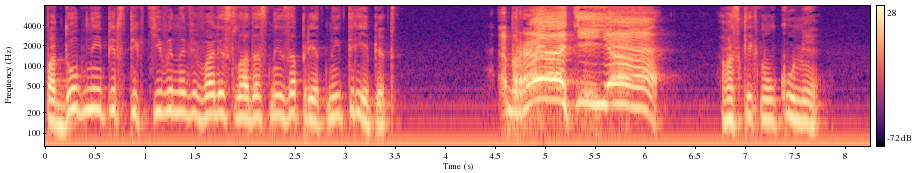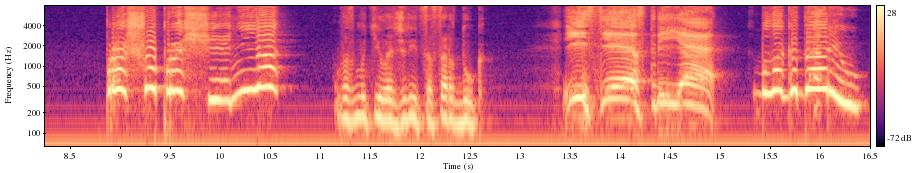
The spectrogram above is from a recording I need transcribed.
Подобные перспективы навевали сладостный запретный трепет. «Братья!» – воскликнул Куми. «Прошу прощения!» – возмутилась жрица Сардук. «И сестрия!» «Благодарю!»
